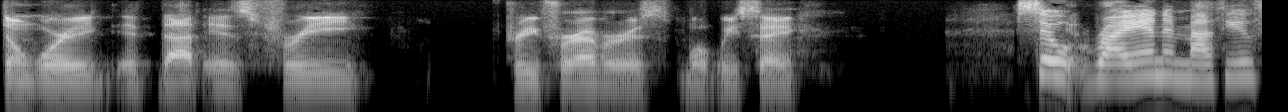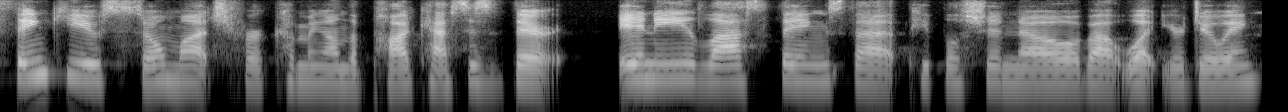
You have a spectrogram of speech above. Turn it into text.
don't worry, if that is free, free forever is what we say. So Ryan and Matthew, thank you so much for coming on the podcast. Is there any last things that people should know about what you're doing?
